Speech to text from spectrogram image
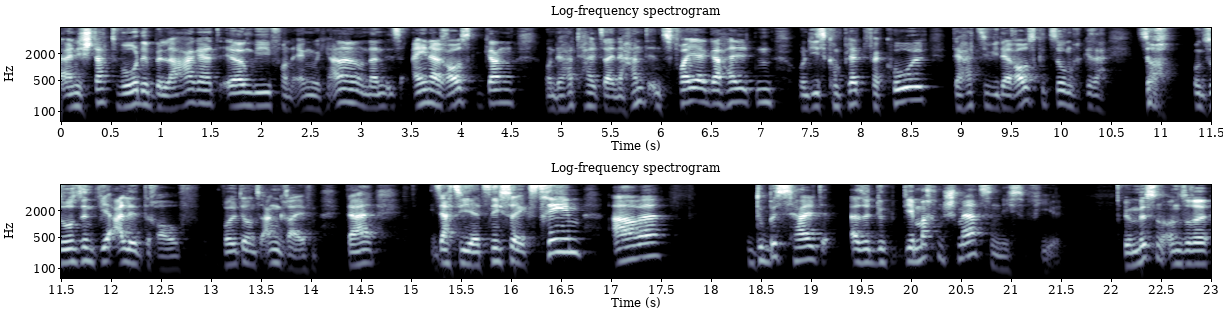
eine Stadt wurde belagert irgendwie von irgendwelchen anderen und dann ist einer rausgegangen und der hat halt seine Hand ins Feuer gehalten und die ist komplett verkohlt. Der hat sie wieder rausgezogen und hat gesagt, so, und so sind wir alle drauf. Wollte uns angreifen. Da sagt sie jetzt nicht so extrem, aber du bist halt, also du, dir machen Schmerzen nicht so viel. Wir müssen unsere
